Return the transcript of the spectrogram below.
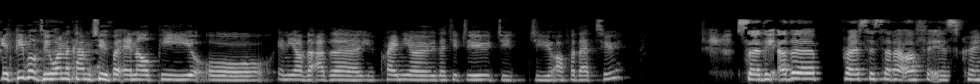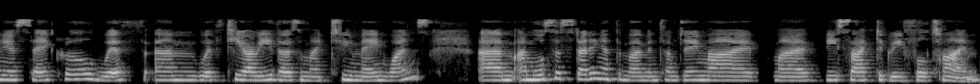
If people do want to come to you for NLP or any of the other cranio that you do, do, do you offer that too? So the other process that I offer is craniosacral with, um, with TRE. Those are my two main ones. Um, I'm also studying at the moment. I'm doing my, my BPsych degree full time.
